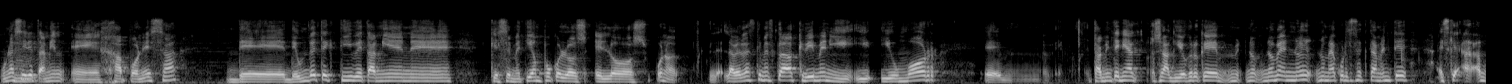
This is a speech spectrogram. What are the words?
una serie también eh, japonesa de, de un detective también eh, que se metía un poco en los, en los, bueno, la verdad es que mezclaba crimen y, y- y humor. También tenía, o sea, que yo creo que, no, no me, no- no me acuerdo exactamente, es que, ah,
